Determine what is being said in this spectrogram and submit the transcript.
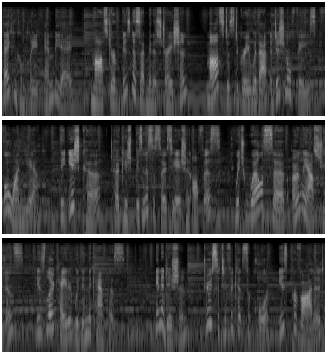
they can complete MBA, Master of Business Administration, Master's degree without additional fees for one year. The İşkur, Turkish Business Association office, which will serve only our students, is located within the campus. In addition, two certificate support is provided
